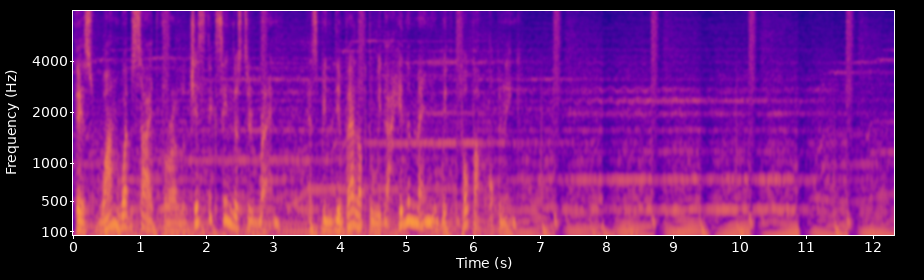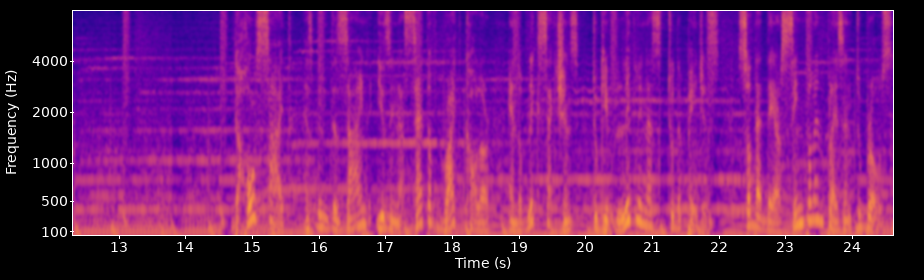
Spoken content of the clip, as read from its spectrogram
This one website for a logistics industry brand has been developed with a hidden menu with pop-up opening. The whole site has been designed using a set of bright color and oblique sections to give liveliness to the pages, so that they are simple and pleasant to browse.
